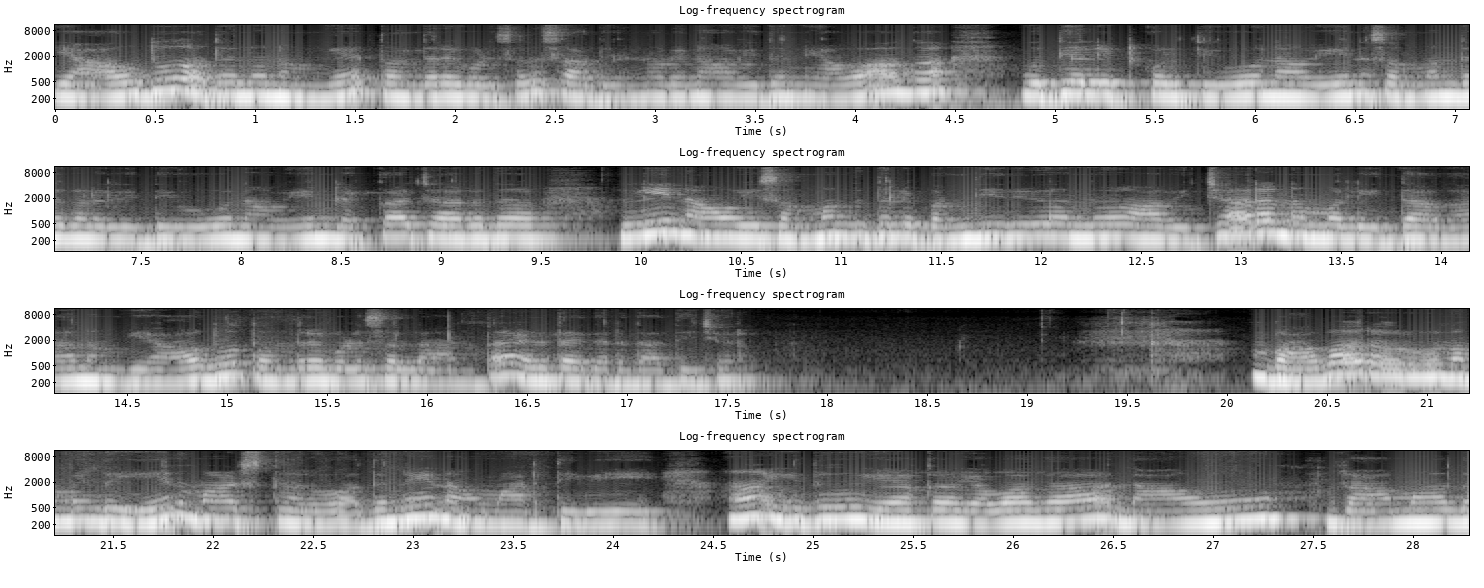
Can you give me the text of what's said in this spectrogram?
ಯಾವುದೂ ಅದನ್ನು ನಮಗೆ ತೊಂದರೆಗೊಳಿಸಲು ಸಾಧ್ಯ ನೋಡಿ, ನಾವು ಇದನ್ನು ಯಾವಾಗ ಬುದ್ಧಿಯಲ್ಲಿ ಇಟ್ಕೊಳ್ತೀವೋ ನಾವೇನು ಸಂಬಂಧಗಳಲ್ಲಿದ್ದೀವೋ ನಾವೇನು ಲೆಕ್ಕಾಚಾರದಲ್ಲಿ ನಾವು ಈ ಸಂಬಂಧದಲ್ಲಿ ಬಂದಿದ್ದೀವೋ ಅನ್ನೋ ಆ ವಿಚಾರ ನಮ್ಮಲ್ಲಿ ಇದ್ದಾಗ ನಮಗೆ ಯಾವುದೂ ತೊಂದರೆಗೊಳಿಸಲ್ಲ ಅಂತ ಹೇಳ್ತಾ ಇದ್ದಾರೆ ದಾದೀಜರು ಬಾಬಾರವರು ನಮ್ಮಿಂದ ಏನು ಮಾಡಿಸ್ತಾರೋ ಅದನ್ನೇ ನಾವು ಮಾಡ್ತೀವಿ. ಇದು ಯಾಕೆ, ಯಾವಾಗ ನಾವು ರಾಮದ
